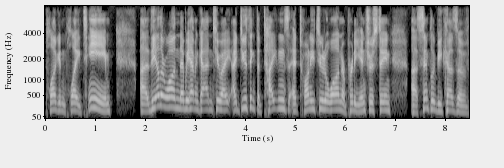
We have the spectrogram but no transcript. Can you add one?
plug and play team. Uh, the other one that we haven't gotten to, I, I do think the Titans at 22 to 1 are pretty interesting uh, simply because of,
